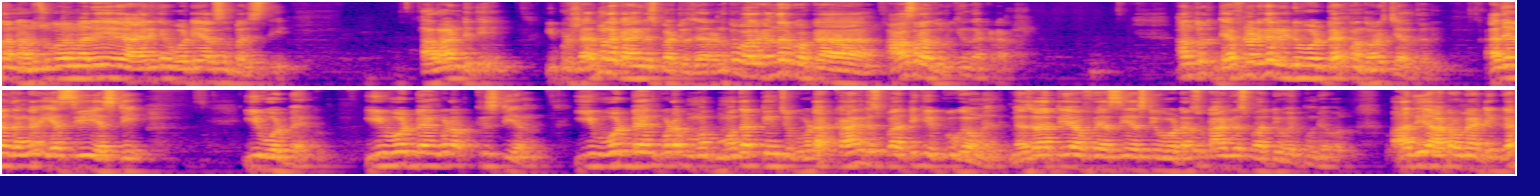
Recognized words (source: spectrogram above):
దాన్ని అణుచుకొని మరీ ఆయనకే ఓటేయాల్సిన పరిస్థితి. అలాంటిది ఇప్పుడు షర్మిల కాంగ్రెస్ పార్టీలో చేరడంతో వాళ్ళకందరికీ ఒక ఆసరా దొరికింది అక్కడ. అందులో డెఫినెట్గా రెడ్డి ఓట్ బ్యాంక్ కొంతవరకు చేరుతుంది. అదేవిధంగా ఎస్సీ ఎస్టీ ఈ ఓట్ బ్యాంకు. ఈ ఓట్ బ్యాంక్ కూడా క్రిస్టియన్. ఈ ఓట్ బ్యాంక్ కూడా మొదటి నుంచి కూడా కాంగ్రెస్ పార్టీకి ఎక్కువగా ఉండేది. Majority of SC ST voters Congress party వైపు ఉండేవారు అది ఆటోమేటిక్గా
